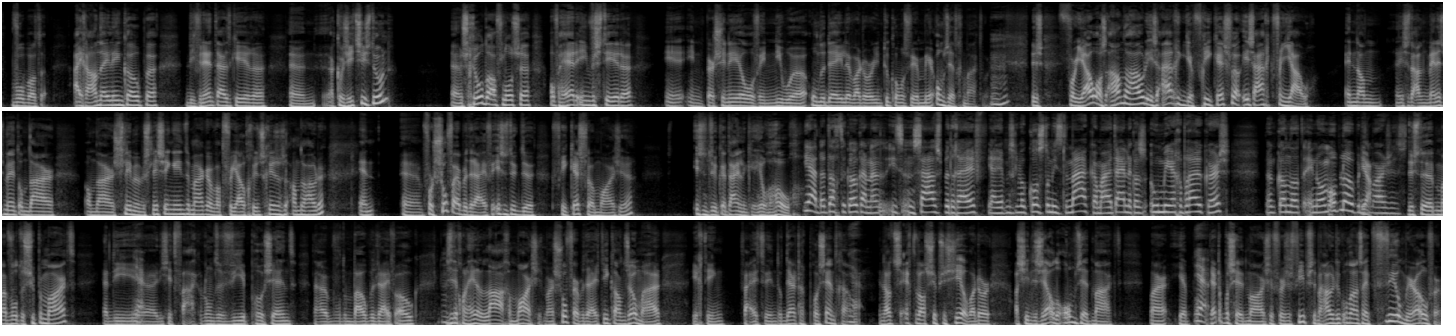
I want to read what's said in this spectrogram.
Bijvoorbeeld eigen aandelen inkopen, dividend uitkeren, en acquisities doen, schulden aflossen of herinvesteren in, personeel of in nieuwe onderdelen, waardoor in de toekomst weer meer omzet gemaakt wordt. Mhm. Voor jou als aandeelhouder is eigenlijk je free cashflow is eigenlijk van jou. En dan is het aan het management om daar, om daar slimme beslissingen in te maken, wat voor jou gunstig is als aandeelhouder. En eh, voor softwarebedrijven is natuurlijk de free cashflow marge is natuurlijk uiteindelijk heel hoog. Ja, dat dacht ik ook aan. Een, iets, een SaaS-bedrijf. Ja, je hebt misschien wel kosten om iets te maken. Maar uiteindelijk, als, hoe meer gebruikers, dan kan dat enorm oplopen, die Ja. marges. Dus de, maar bijvoorbeeld de supermarkt, ja, die, Ja. eh, die zit vaak rond de 4%. Nou, bijvoorbeeld een bouwbedrijf ook. Er Mhm. zitten gewoon hele lage marges. Maar een softwarebedrijf die kan zomaar richting 25, 30% gaan. Ja. En dat is echt wel substantieel. Waardoor als je dezelfde omzet maakt, maar je hebt Ja. 30% marge versus 4%, maar hou je natuurlijk onderaan streep veel meer over.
